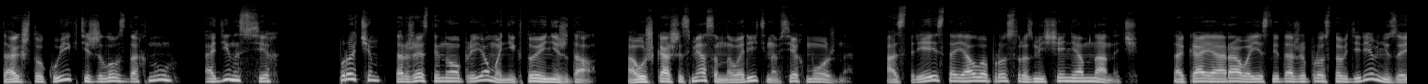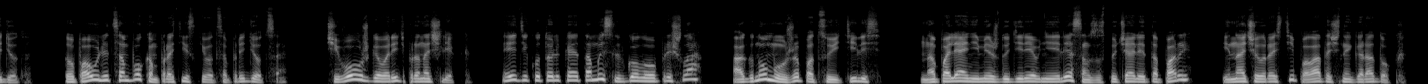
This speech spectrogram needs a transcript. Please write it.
Так что Куик тяжело вздохнул, один из всех. Впрочем, торжественного приема никто и не ждал. А уж каши с мясом наварить на всех можно. Острее стоял вопрос с размещением на ночь. Такая орава, если даже просто в деревню зайдет, то по улицам боком протискиваться придется. Чего уж говорить про ночлег. Эдику только эта мысль в голову пришла, а гномы уже подсуетились. На поляне между деревней и лесом застучали топоры, и начал расти палаточный городок.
